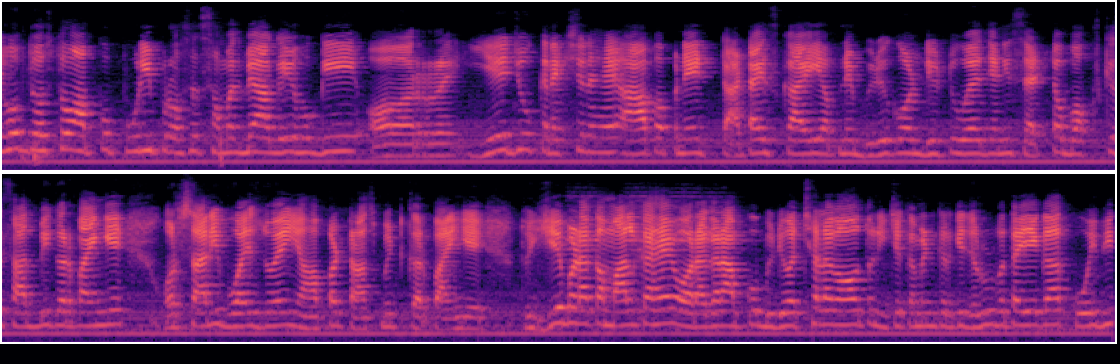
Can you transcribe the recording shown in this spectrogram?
होप दोस्तों आपको पूरी प्रोसेस समझ में आ गई होगी और ये जो कनेक्शन है, आप अपने टाटा स्काई अपने वीडियोकॉन डी टू है, यानी सेट टॉप बॉक्स के साथ भी कर पाएँगे और सारी वॉइस जो है यहाँ पर ट्रांसमिट कर पाएँगे। तो ये बड़ा कमाल का है और अगर आपको वीडियो अच्छा लगा हो तो नीचे कमेंट करके ज़रूर बताइएगा। कोई भी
